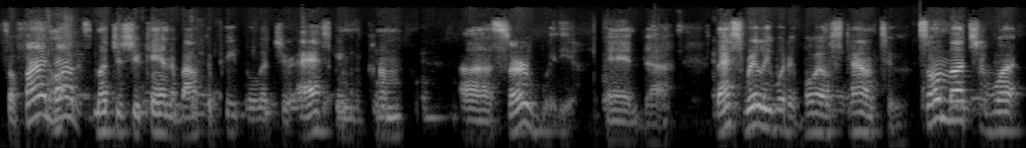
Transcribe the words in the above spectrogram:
So find out as much as you can about the people that you're asking to come uh, serve with you. And uh, that's really what it boils down to. So much of what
